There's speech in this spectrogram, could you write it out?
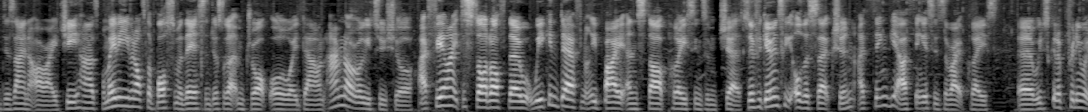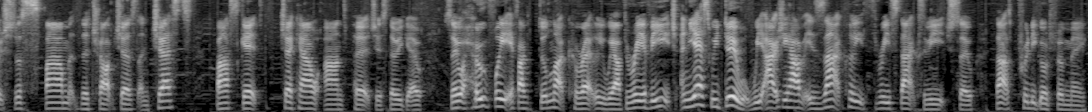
design that RIG has. Or maybe even off the bottom of this and just let them drop all the way down. I'm not really too sure. I feel like to start off though, we can definitely buy and start placing some chests. So if we go into the other section, I think, yeah, I think this is the right place. Uh, we're just going to pretty much just spam the trap chest and chests, basket, checkout, and purchase. There we go. So hopefully if I've done that correctly, we have three of each. And yes, we do. We actually have exactly three stacks of each. So that's pretty good for me.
